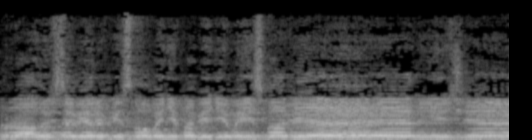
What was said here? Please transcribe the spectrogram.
Радуйся, веры Христовой непобедимой исповедниче.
